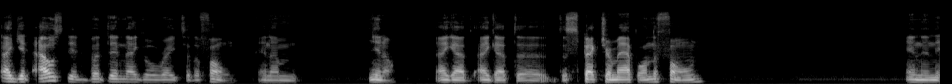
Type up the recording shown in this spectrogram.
I get ousted, but then I go right to the phone and I'm you know, I got I got the the Spectrum app on the phone and then the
